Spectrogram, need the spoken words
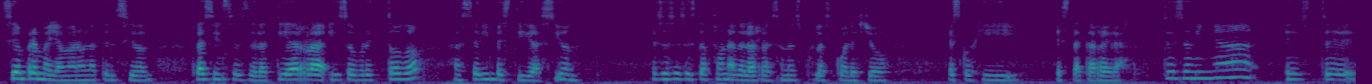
Siempre me llamaron la atención las ciencias de la Tierra y sobre todo hacer investigación. Esa es, esta fue una de las razones por las cuales yo escogí esta carrera. Desde niña este,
